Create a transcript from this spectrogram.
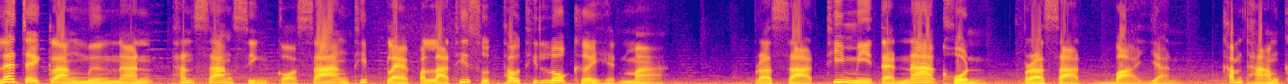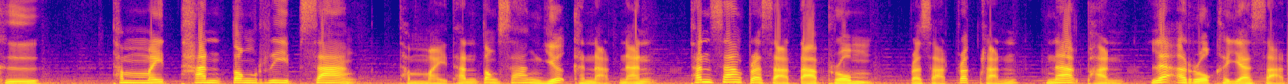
และใจกลางเมืองนั้นท่านสร้างสิ่งก่อสร้างที่แปลกประหลาดที่สุดเท่าที่โลกเคยเห็นมา ปราสาทที่มีแต่หน้าคน ปราสาทบ่ายันคำถามคือทำไมท่านต้องรีบสร้างทำไมท่านต้องสร้างเยอะขนาดนั้น ท่านสร้างปราสาทตาพรม ปราสาทพระขลัน นาคพันธ์และอโรคยาสัน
